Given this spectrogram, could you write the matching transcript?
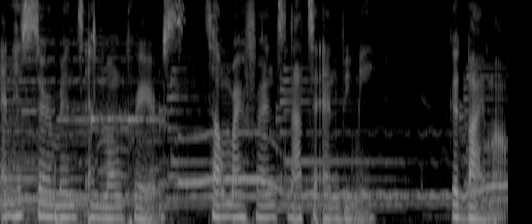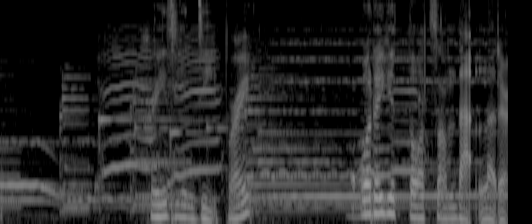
and his sermons and long prayers. Tell my friends not to envy me. Goodbye, Mom. Crazy and deep, right? What are your thoughts on that letter?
